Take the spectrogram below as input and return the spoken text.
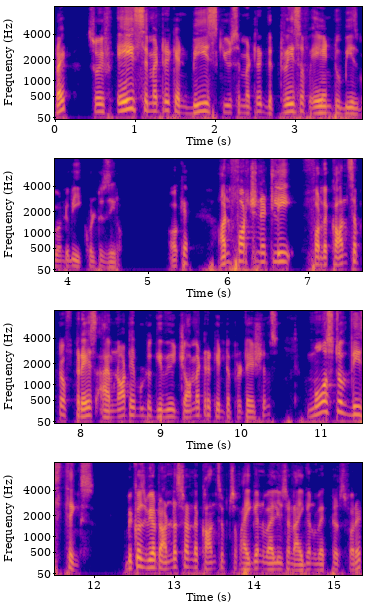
right? So if a is symmetric and b is skew symmetric the trace of a into b is going to be equal to 0 okay? Unfortunately for the concept of trace i am not able to give you geometric interpretations. Most of these things because we have to understand the concepts of eigenvalues and eigenvectors for it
